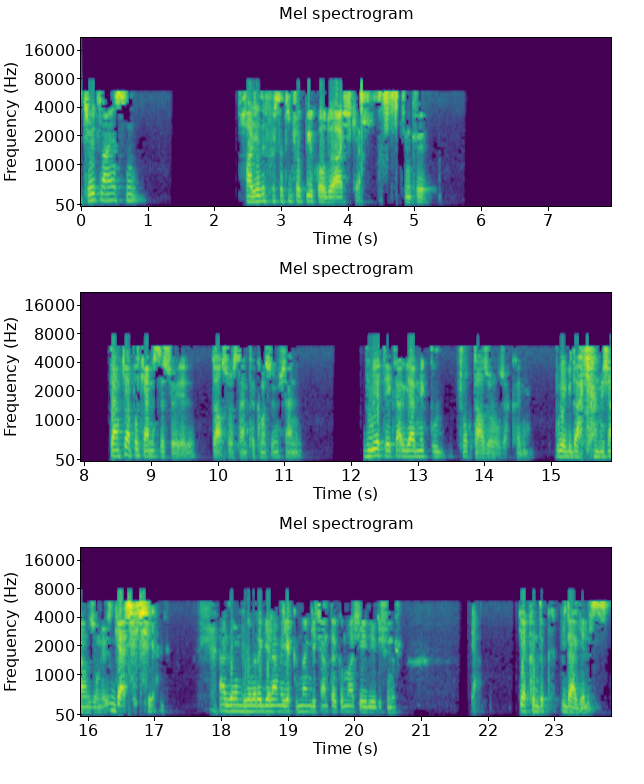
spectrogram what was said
Detroit Lions'ın harcadığı fırsatın çok büyük olduğu aşikar. Çünkü Dan Campbell kendisi de söyledi. Daha sonra sen takıma söylemiş. Yani buraya tekrar gelmek bu çok daha zor olacak. Hani buraya bir daha gelme şansı olmuyoruz. Gerçekçi yani. Her zaman buralara gelen ve yakından geçen takımlar şey diye düşünür. Ya, yakındık bir daha geliriz.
